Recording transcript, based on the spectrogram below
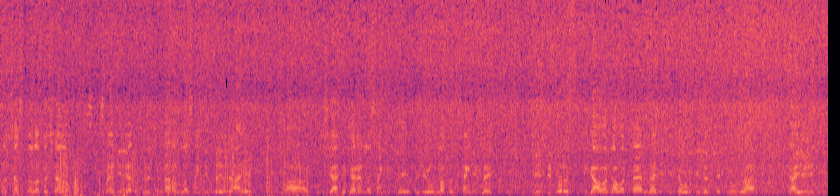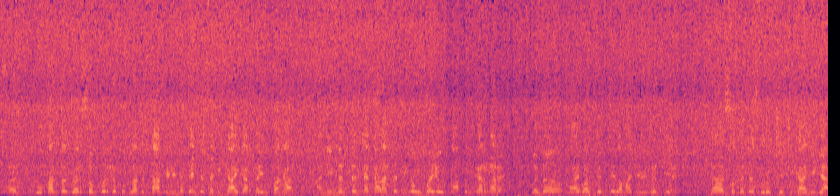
प्रशासनाला तशा सूचना दिल्यात. तहसीलदारांना सांगितलेलं आहे. कृषी अधिकाऱ्यांना सांगितलंय. व्हिडिओला पण सांगितलंय. जी ती परिस्थिती गावागावात तयार झाली त्याच्यावरती लक्ष ठेवून राहा. काही लोकांचा जर संपर्क तुटला तर तातडीनं त्यांच्यासाठी काय करता येईल बघा. आणि नंतरच्या काळात तर तिथं उपाययोजना आपण करणार आहे. पण मायबाप जनतेला माझी विनंती आहे का स्वतःच्या सुरक्षेची काळजी घ्या.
